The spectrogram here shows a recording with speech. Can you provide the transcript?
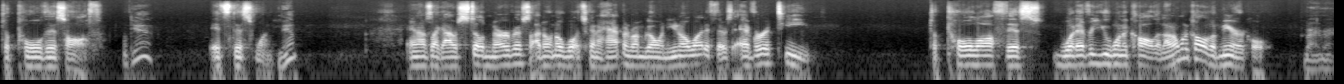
to pull this off, Yeah. It's this one. Yep. And I was like, I was still nervous. I don't know what's going to happen, but I'm going, you know what? If there's ever a team to pull off this, whatever you want to call it, I don't want to call it a miracle. Right. Right.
